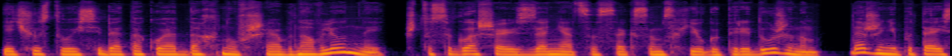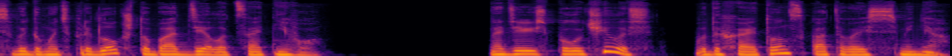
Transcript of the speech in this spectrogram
я чувствую себя такой отдохнувшей и обновленной, что соглашаюсь заняться сексом с Хьюго перед ужином, даже не пытаясь выдумать предлог, чтобы отделаться от него. «Надеюсь, получилось?» — выдыхает он, скатываясь с меня.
